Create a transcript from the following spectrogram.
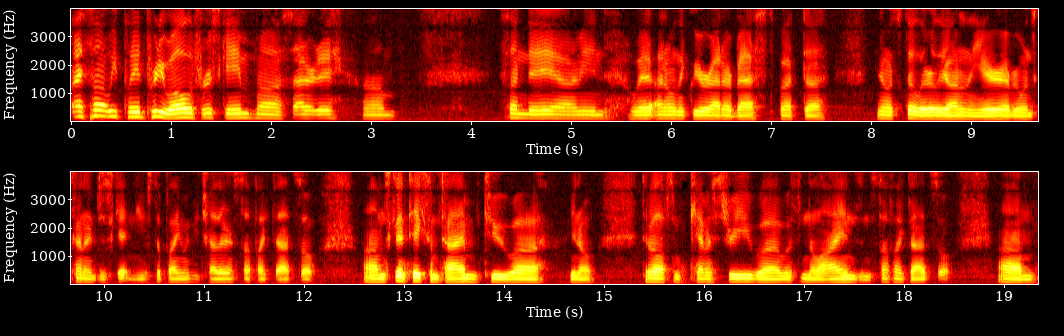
I thought we played pretty well the first game uh, Saturday. Um, Sunday, I mean, we, I don't think we were at our best, but uh, you know it's still early on in the year. Everyone's kind of just getting used to playing with each other and stuff like that. So um, it's going to take some time to uh, you know develop some chemistry uh, within the lines and stuff like that. So, um,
